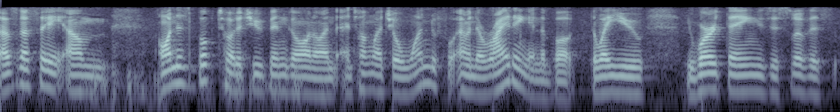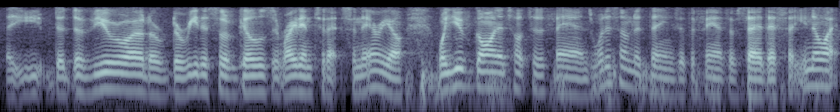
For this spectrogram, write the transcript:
I was going to say um, on this book tour that you've been going on and talking about your wonderful. I mean, the writing in the book, the way you you word things, just sort of this. Uh, the the viewer, the the reader, sort of goes right into that scenario. When you've gone and talked to the fans, what are some of the things that the fans have said that say, you know what,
